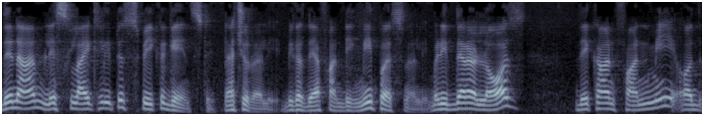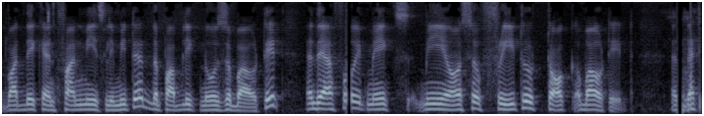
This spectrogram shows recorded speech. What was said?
then I'm less likely to speak against it, naturally, because they are funding me personally. But if there are laws, they can't fund me or what they can fund me is limited, the public knows about it and therefore it makes me also free to talk about it. And that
